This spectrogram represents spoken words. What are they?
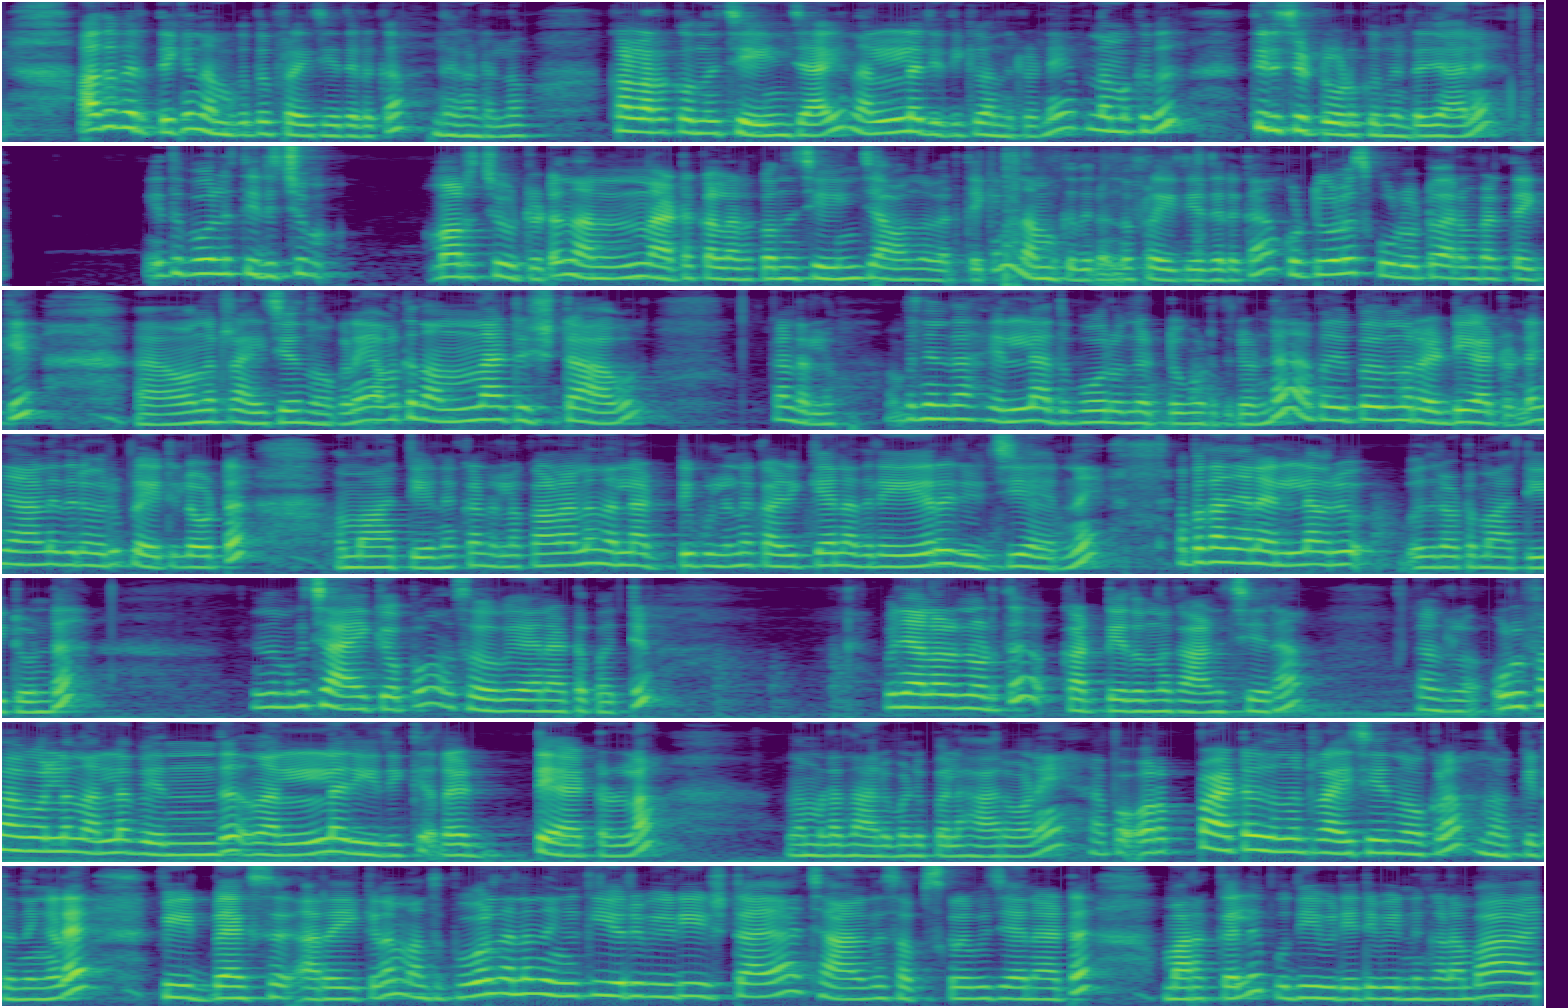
അത് വരത്തേക്ക് നമുക്കിത് ഫ്രൈ ചെയ്തെടുക്കാം. ഇത് കണ്ടല്ലോ കളറൊക്കെ ഒന്ന് ചേഞ്ചായി നല്ല രീതിക്ക് വന്നിട്ടുണ്ട്. അപ്പം നമുക്കിത് തിരിച്ചിട്ട് കൊടുക്കുന്നുണ്ട് ഞാൻ ഇതുപോലെ തിരിച്ചും മറിച്ചു വിട്ടിട്ട് നന്നായിട്ട് കളറൊക്കെ ഒന്ന് ചേഞ്ച് ആവുന്നവരത്തേക്കും നമുക്കിതിനൊന്ന് ഫ്രൈ ചെയ്തെടുക്കാം. കുട്ടികൾ സ്കൂളിലോട്ട് വരുമ്പോഴത്തേക്ക് ഒന്ന് ട്രൈ ചെയ്ത് നോക്കണേ. അവർക്ക് നന്നായിട്ട് ഇഷ്ടമാവും കണ്ടല്ലോ? അപ്പോൾ ഞാൻ എന്താ എല്ലാം അതുപോലെ ഒന്ന് ഇട്ട് കൊടുത്തിട്ടുണ്ട്. അപ്പോൾ ഇപ്പോൾ ഒന്ന് റെഡി ആയിട്ടുണ്ട്. ഞാനിതിനെ ഒരു പ്ലേറ്റിലോട്ട് മാറ്റിയാണ് കണ്ടല്ലോ? കാണാനും നല്ല അടിപൊളിയാണ് കഴിക്കാൻ അതിലേറെ രുചിയായിരുന്നേ. അപ്പോൾ അതാ ഞാൻ എല്ലാം ഒരു ഇതിലോട്ട് മാറ്റിയിട്ടുണ്ട്. ഇനി നമുക്ക് ചായക്കൊപ്പം സെർവ് ചെയ്യാനായിട്ട് പറ്റും. അപ്പോൾ ഞാൻ ഒരെണ്ണെടുത്ത് കട്ട് ചെയ്തൊന്ന് കാണിച്ചു തരാം. കണ്ടല്ലോ ഉൾഭാഗമെല്ലാം നല്ല വെന്ത് നല്ല രീതിക്ക് റെഡി ആയിട്ടുള്ള നമ്മുടെ നാലുമണി പലഹാരമാണേ. അപ്പോൾ ഉറപ്പായിട്ട് ഇതൊന്ന് ട്രൈ ചെയ്ത് നോക്കണം. നോക്കിയിട്ട് നിങ്ങളുടെ ഫീഡ്ബാക്ക്സ് അറിയിക്കണം. അതുപോലെ തന്നെ നിങ്ങൾക്ക് ഈ ഒരു വീഡിയോ ഇഷ്ടമായ ചാനൽ സബ്സ്ക്രൈബ് ചെയ്യാനായിട്ട് മറക്കല്ല്. പുതിയ വീഡിയോ ആയിട്ട് വീണ്ടും കാണാം. ബൈ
